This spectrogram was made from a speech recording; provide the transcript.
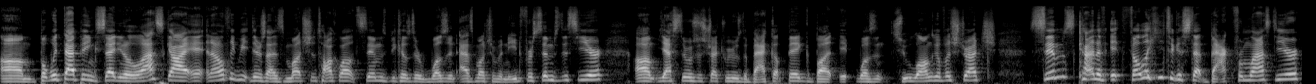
Um, but with that being said, you know, the last guy, and I don't think we, there's as much to talk about Sims because there wasn't as much of a need for Sims this year. Um, yes, there was a stretch where he was the backup big, but it wasn't too long of a stretch. Sims kind of, it felt like he took a step back from last year.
